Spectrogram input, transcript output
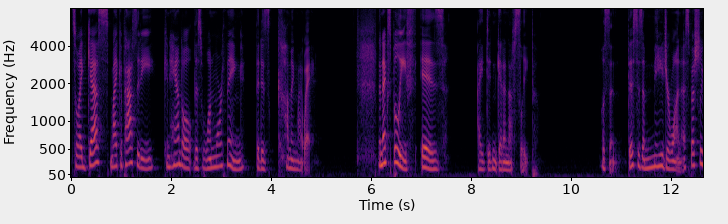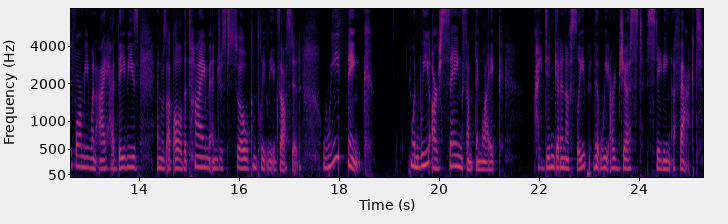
So I guess my capacity can handle this one more thing that is coming my way. The next belief is I didn't get enough sleep. Listen, this is a major one, especially for me when I had babies and was up all the time and just so completely exhausted. We think when we are saying something like, I didn't get enough sleep, that we are just stating a fact.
